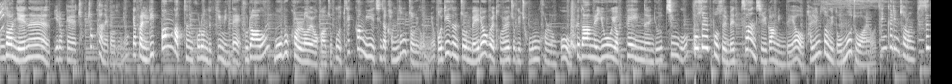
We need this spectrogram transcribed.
우선 얘는 이렇게 촉촉한 애거든요. 약간 립밤 같은 그런 느낌인데 브라운 모브 컬러여가지고 색감이 진짜 감성적이거든요. 어디든 좀 매력 을 더해주기 좋은 컬러고 그 다음에 요 옆에 있는 요 친구 포슬포슬 매트한 질감인데요. 발림성이 너무 좋아요. 생크림처럼 쓱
